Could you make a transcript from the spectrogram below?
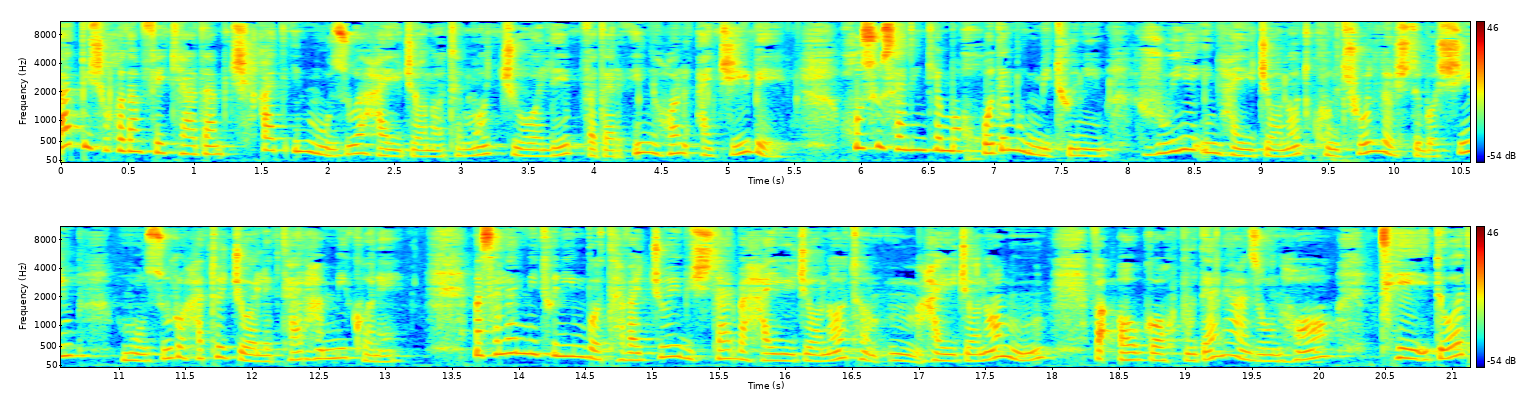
بعد پیش خودم فکر کردم چقدر این موضوع هیجانات ما جالب و در این حال عجیبه. خصوصا اینکه ما خودمون می‌تونیم روی این هیجانات کنترل داشته باشیم موضوع رو حتی جالبتر هم می‌کنه. مثلا می‌تونیم با توجه بیشتر به هیجانات هیجانامون و آگاه بودن از اونها تعداد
